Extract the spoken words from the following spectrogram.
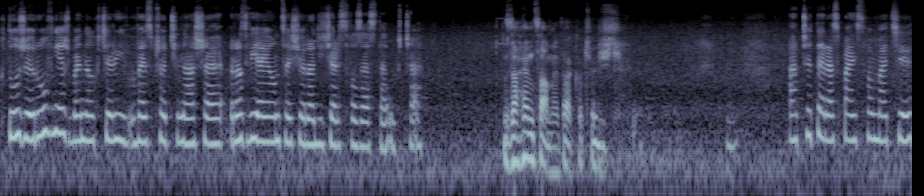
którzy również będą chcieli wesprzeć nasze rozwijające się rodzicielstwo zastępcze. Zachęcamy, tak, oczywiście. A czy teraz Państwo macie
